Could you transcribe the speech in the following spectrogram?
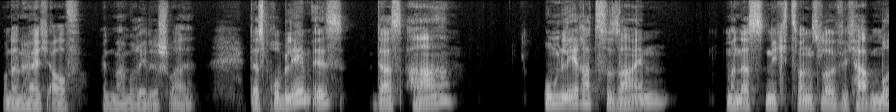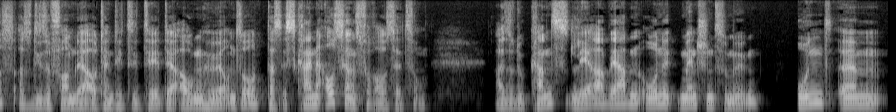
und dann höre ich auf mit meinem Redeschwall, das Problem ist, dass A, um Lehrer zu sein, man das nicht zwangsläufig haben muss, also diese Form der Authentizität, der Augenhöhe und so, das ist keine Ausgangsvoraussetzung. Also du kannst Lehrer werden, ohne Menschen zu mögen. Und ähm,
